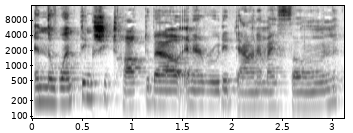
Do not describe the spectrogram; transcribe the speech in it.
and the one thing she talked about and I wrote it down in my phone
